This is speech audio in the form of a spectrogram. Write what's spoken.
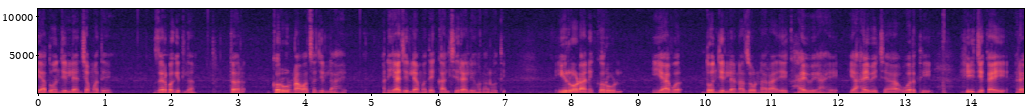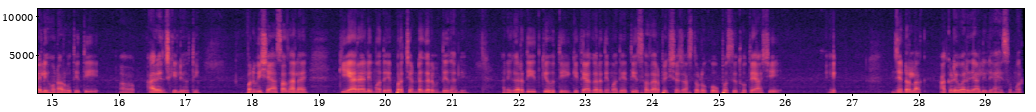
या दोन जिल्ह्यांच्यामध्ये जर बघितलं तर करूर नावाचा जिल्हा आहे. आणि या जिल्ह्यामध्ये कालची रॅली होणार होती. इरोड आणि करूर यावर दोन जिल्ह्यांना जोडणारा एक हायवे आहे. या हायवेच्या वरती ही जी काही रॅली होणार होती ती अरेंज केली होती. पण विषय असा झाला आहे की या रॅलीमध्ये प्रचंड गर्दी झाली. आणि गर्दी इतकी होती की त्या गर्दीमध्ये तीस हजारपेक्षा जास्त लोक उपस्थित होते अशी एक जनरल आकडेवारी आलेली आहे समोर.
